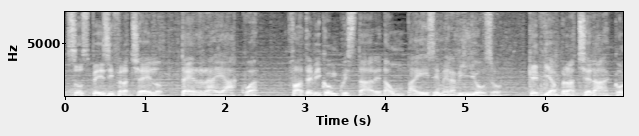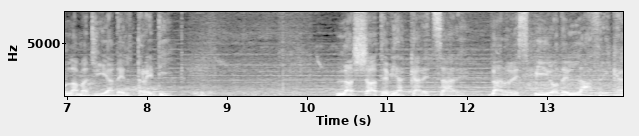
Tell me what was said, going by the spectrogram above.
Sospesi fra cielo, terra e acqua, fatevi conquistare da un paese meraviglioso che vi abbraccerà con la magia del 3D. Lasciatevi accarezzare dal respiro dell'Africa.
